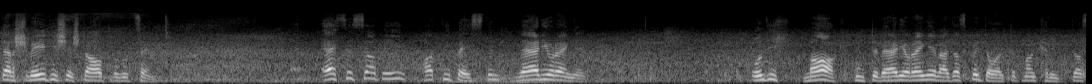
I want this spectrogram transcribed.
der schwedische Stahlproduzent. SSAB hat die besten Value-Ränge. Und ich mag gute Value-Ränge, weil das bedeutet, man kriegt das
